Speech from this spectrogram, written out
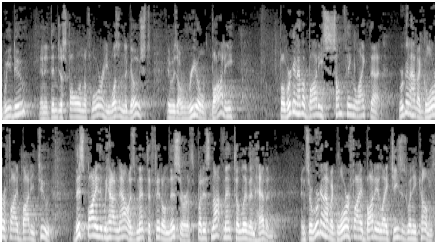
we do, and it didn't just fall on the floor. He wasn't a ghost. It was a real body. But we're going to have a body something like that. We're going to have a glorified body too. This body that we have now is meant to fit on this earth, but it's not meant to live in heaven. And so we're going to have a glorified body like Jesus when he comes.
